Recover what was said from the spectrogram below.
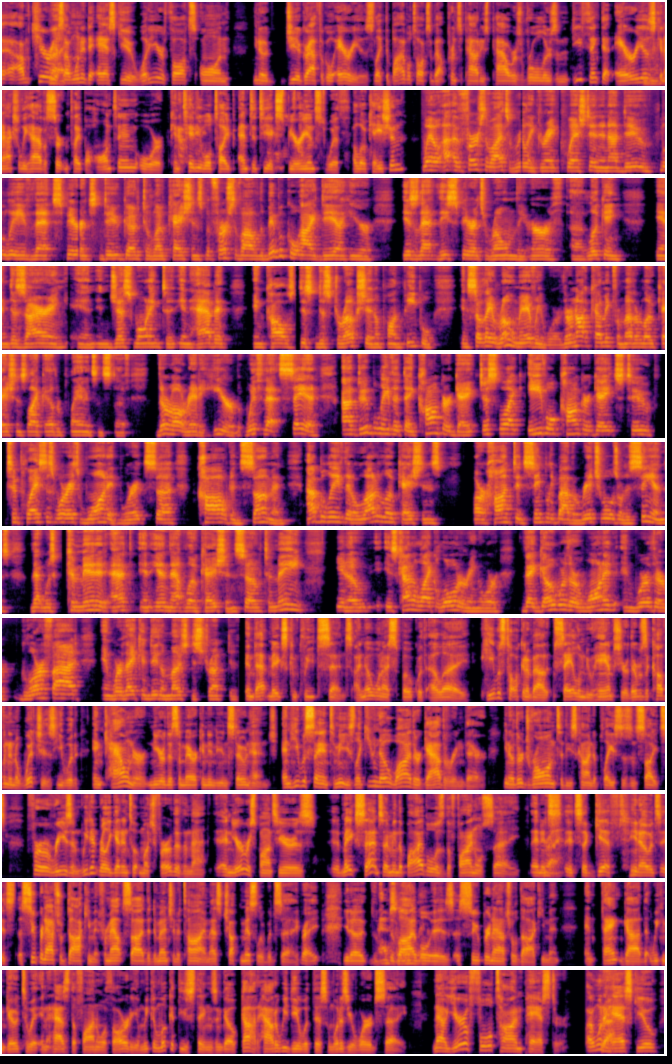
I'm curious. Right. I wanted to ask you, what are your thoughts on, you know, geographical areas? Like the Bible talks about principalities, powers, rulers, and do you think that areas Mhm. can actually have a certain type of haunting or continual type entity experienced with a location? Well, I, uh, first of all, that's a really great question. And I do believe that spirits do go to locations. But first of all, the biblical idea here is that these spirits roam the earth uh, looking and desiring and, and just wanting to inhabit and cause destruction upon people. And so they roam everywhere. They're not coming from other locations like other planets and stuff. They're already here. But with that said, I do believe that they congregate just like evil congregates to to places where it's wanted, where it's uh, called and summoned. I believe that a lot of locations are haunted simply by the rituals or the sins that was committed at and in that location. So to me, you know, is kind of like loitering or they go where they're wanted and where they're glorified and where they can do the most destructive. And that makes complete sense. I know when I spoke with LA, he was talking about Salem, New Hampshire. There was a covenant of witches he would encounter near this American Indian Stonehenge. And he was saying to me, he's like, you know why they're gathering there. You know, they're drawn to these kind of places and sites for a reason. We didn't really get into it much further than that. And your response here is it makes sense. I mean, the Bible is the final say, and it's right. it's a gift. You know, it's it's a supernatural document from outside the dimension of time, as Chuck Missler would say. Right? You know, the, the Bible is a supernatural document, and thank God that we can go to it and it has the final authority, and we can look at these things and go, God, how do we deal with this, and what does your word say? Now, you're a full time pastor. I want right. to ask you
